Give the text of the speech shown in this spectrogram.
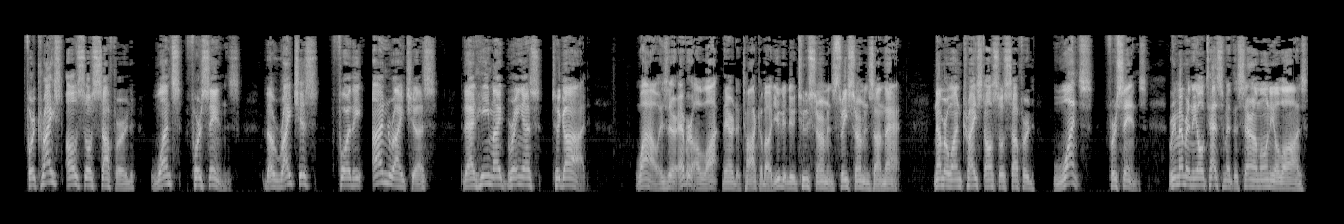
For Christ also suffered once for sins, the righteous for the unrighteous, that he might bring us to God. Wow, is there ever a lot there to talk about? You could do two sermons, three sermons on that. Number one, Christ also suffered once for sins. Remember in the Old Testament, the ceremonial laws,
